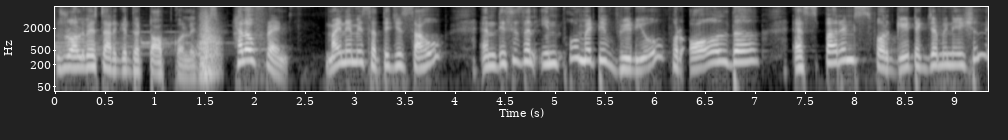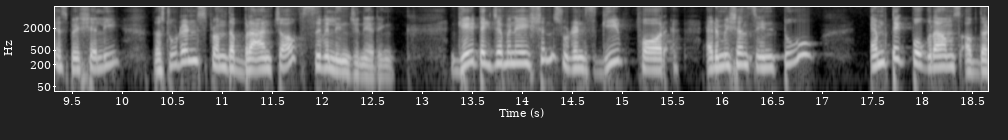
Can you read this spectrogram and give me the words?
you should always target the top colleges. Hello friends my name is Satyajit Sahu and this is an informative video for all the aspirants for GATE examination, especially the students from the branch of civil engineering. GATE examination students give for admissions into MTech programs of the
